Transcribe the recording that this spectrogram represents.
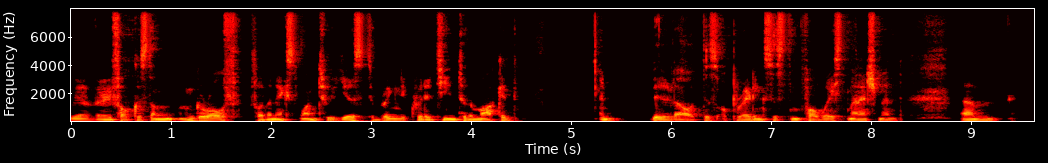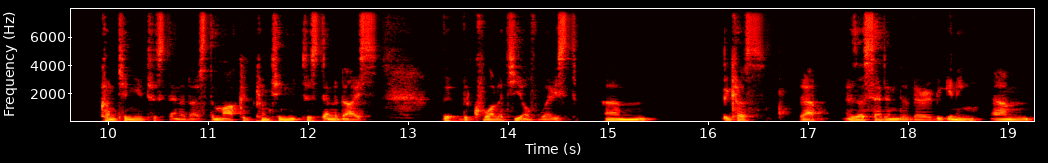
we are very focused on, on growth for the next one, two years to bring liquidity into the market and build out this operating system for waste management. Um, continue to standardize the market, continue to standardize the, the quality of waste. Um, because, yeah, as I said in the very beginning, um,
